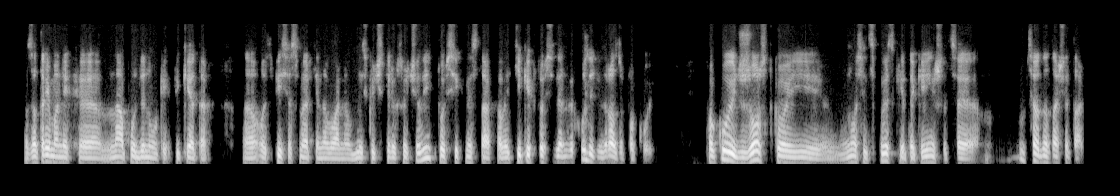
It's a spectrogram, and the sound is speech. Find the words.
затриманих е, на поодиноких пікетах. Е, От після смерті Навального близько 400 чоловік по всіх містах, але тільки хто сюди виходить, відразу пакують. Пакують жорстко і вносять списки, таке інше. Це, ну, це однозначно так.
